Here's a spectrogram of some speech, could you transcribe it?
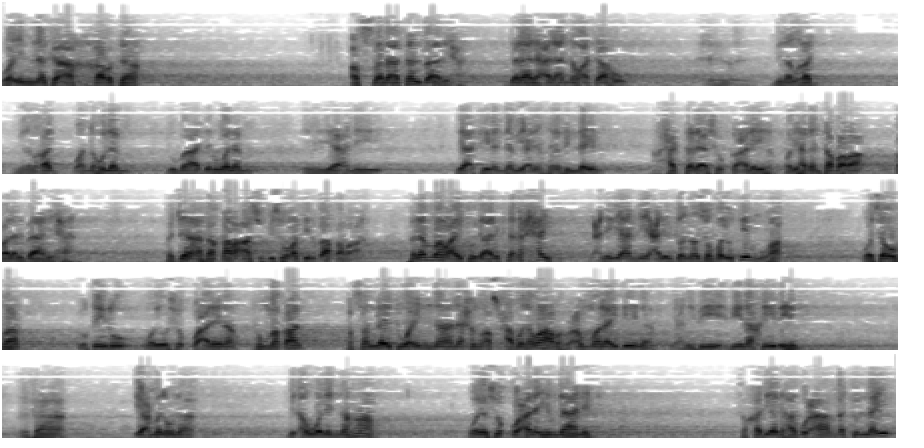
وإنك أخرت الصلاة البارحة. دلالة على أنه أتاه من الغد. من الغد وأنه لم يبادر ولم يعني يأتي إلى النبي عليه الصلاة والسلام في الليل حتى لا يشق عليه. ولهذا انتظر قال البارحة. فجاء فقرأ بسورة البقرة. فلما رأيت ذلك تنحيت يعني لأني علمت أنه سوف يتمها. وسوف يطيل ويشق علينا. ثم قال فصليت وإنا نحن أصحاب نوارة وعمال أيدينا. يعني في في نخيلهم. فيعملون من أول النهار ويشق عليهم ذلك. فقد يذهب عامة الليل.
